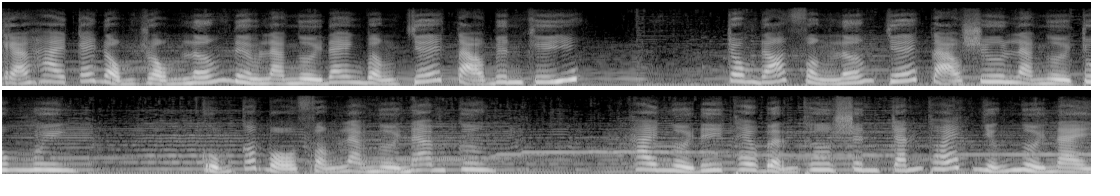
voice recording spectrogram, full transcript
Cả hai cái động rộng lớn đều là người đang bận chế tạo binh khí. Trong đó phần lớn chế tạo sư là người Trung Nguyên, Cũng có bộ phận là người Nam Cương Hai người đi theo bệnh thư sinh tránh thoát những người này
